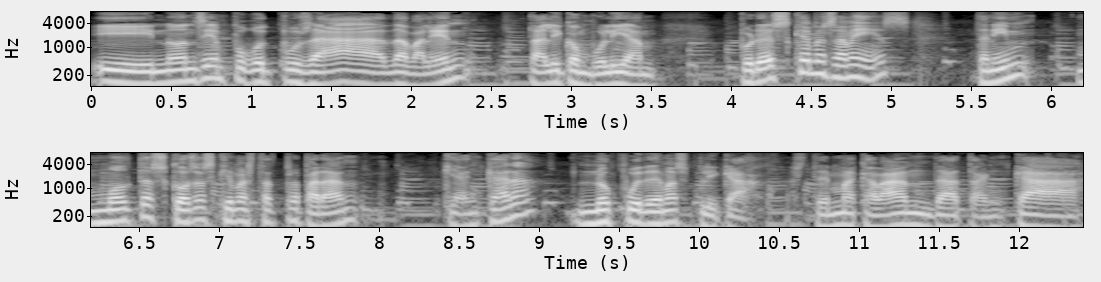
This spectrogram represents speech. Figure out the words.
i no ens hi hem pogut posar de valent tal i com volíem. Però és que, a més a més, tenim moltes coses que hem estat preparant que encara no podem explicar. Estem acabant de tancar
